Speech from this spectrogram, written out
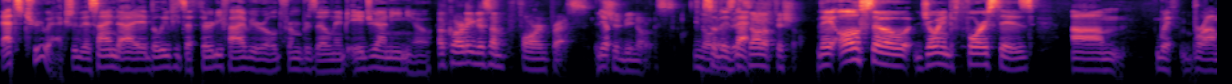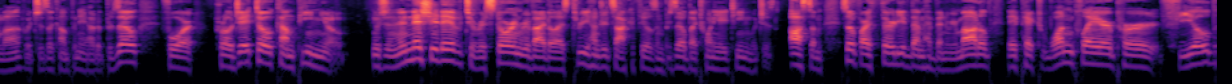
That's true, actually. They signed, I believe he's a 35 year old from Brazil named Adrianinho. According to some foreign press, it Yep. should be noticed. So there's it's that. not official. They also joined forces um, with Brahma, which is a company out of Brazil, for Projeto Campinho, which is an initiative to restore and revitalize 300 soccer fields in Brazil by 2018, which is awesome. So far, 30 of them have been remodeled. They picked one player per field,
